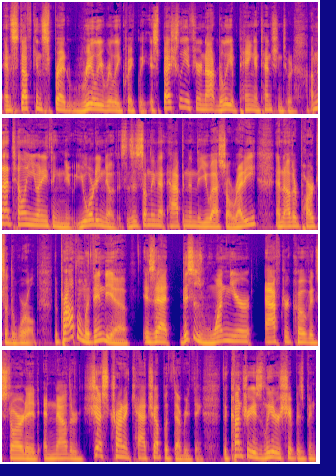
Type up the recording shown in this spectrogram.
and stuff can spread really, really quickly, especially if you're not really paying attention to it. I'm not telling you anything new. You already know this. This is something that happened in the US already and other parts of the world. The problem with India is that this is one year after COVID started, and now they're just trying to catch up with everything. The country's leadership has been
